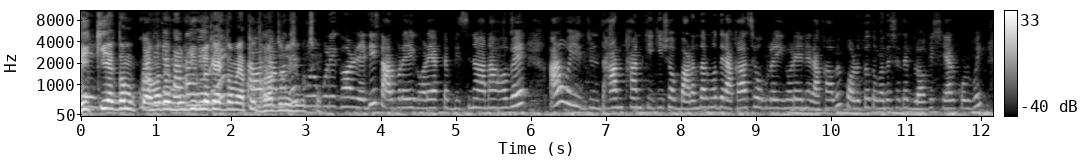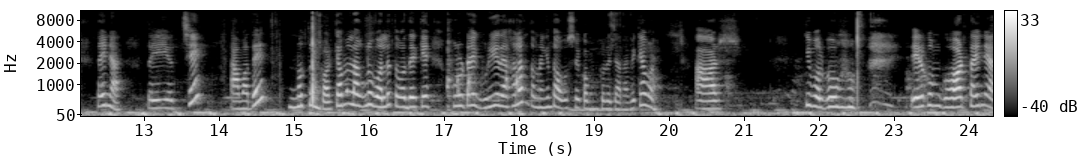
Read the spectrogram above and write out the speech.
মিক্কি একদম আমাদের মুরগিগুলোকে একদম এত ধরার জন্য এসে করছে পুরোপুরি ঘর রেডি তারপরে এই ঘরে একটা বিছনা আনা হবে। আর ওই ধান ঠান কি কি সব বারান্দার মধ্যে রাখা আছে ওগুলো এই ঘরে এনে রাখা হবে। পরে তো তোমাদের সাথে ব্লগে শেয়ার করবোই তাই না? তো এই হচ্ছে আমাদের নতুন ঘর। কেমন লাগল বলে? তোমাদেরকে পুরোটাই ঘুরিয়ে দেখালাম। তোমরা কিন্তু অবশ্যই কমেন্ট করে জানাবে, কেমন? আর কি বলব? এরকম ঘর, তাই না?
